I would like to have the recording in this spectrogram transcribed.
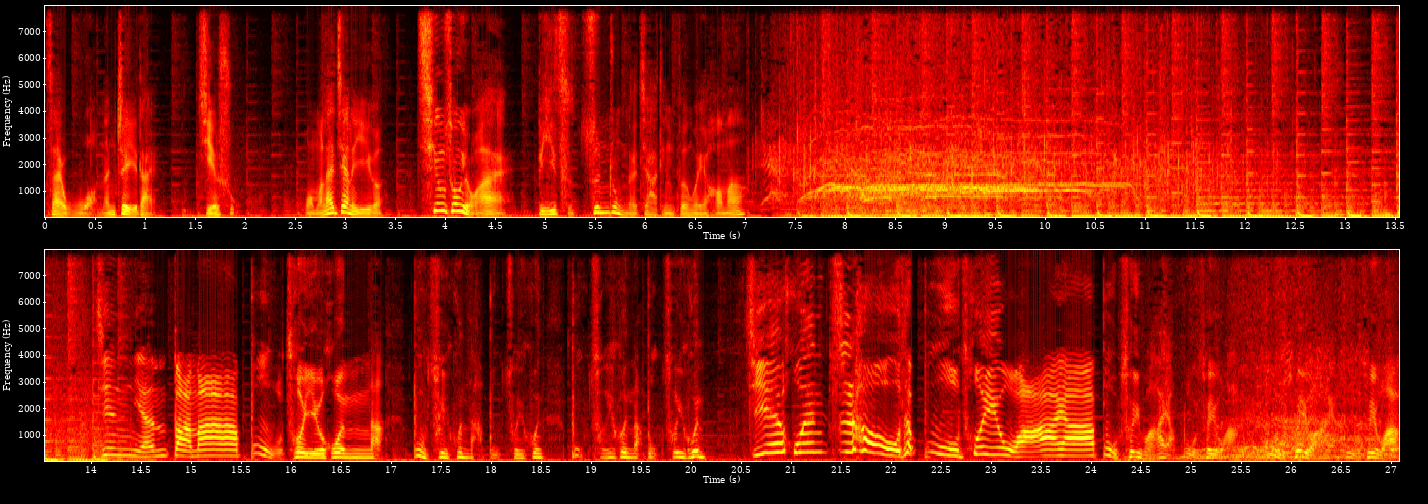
在我们这一代结束。我们来建立一个轻松有爱、彼此尊重的家庭氛围，好吗？今年爸妈不催婚呐，不催婚呐，不催婚，不催婚呐，不催婚。结婚之后，他不催娃呀，不催娃呀，不催娃，不催娃呀，不催娃。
